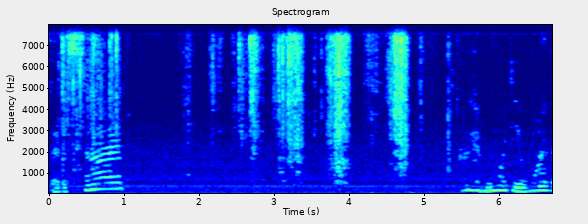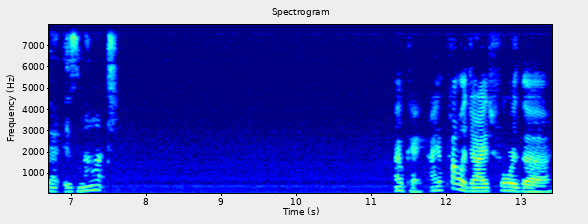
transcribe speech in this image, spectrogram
Set aside. I have no idea why that is not. Okay, I apologize for the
